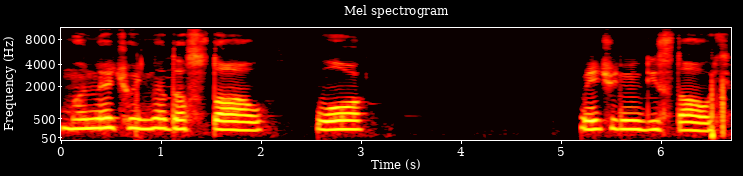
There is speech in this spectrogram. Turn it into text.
Мене чуть не достав. О. Мені чуть не дісталось.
